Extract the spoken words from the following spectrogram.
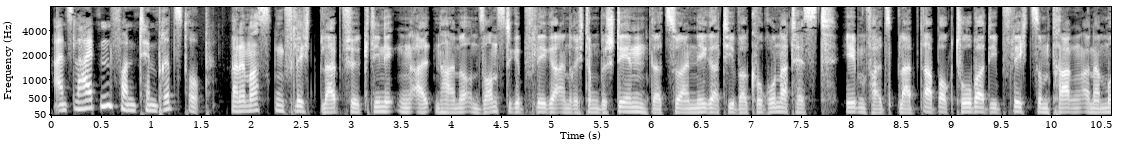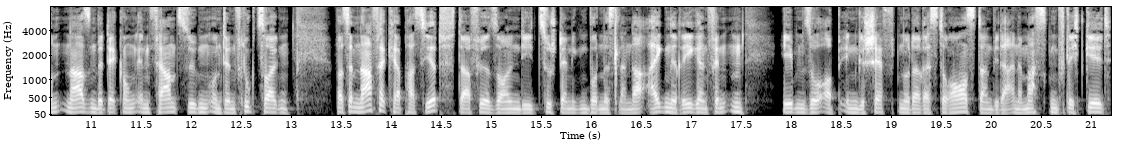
Einzelheiten von Tim Britztrup. Eine Maskenpflicht bleibt für Kliniken, Altenheime und sonstige Pflegeeinrichtungen bestehen. Dazu ein negativer Corona-Test. Ebenfalls bleibt ab Oktober die Pflicht zum Tragen einer Mund-Nasen-Bedeckung in Fernzügen und in Flugzeugen. Was im Nahverkehr passiert, dafür sollen die zuständigen Bundesländer eigene Regeln finden. Ebenso ob in Geschäften oder Restaurants dann wieder eine Maskenpflicht gilt.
